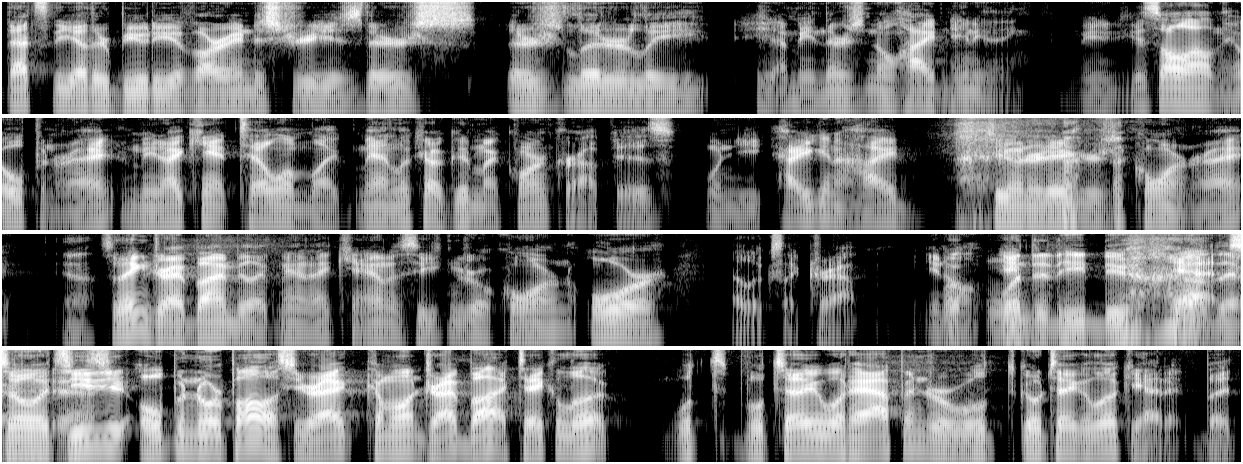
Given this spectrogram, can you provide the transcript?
that's the other beauty of our industry is there's there's literally I mean there's no hiding anything. I mean it's all out in the open, right? I mean I can't tell them like, man, look how good my corn crop is. When you how are you going to hide 200 acres of corn, right? Yeah. So they can drive by and be like, man, that canvas he can grow corn, or that looks like crap. You know, what, what And- did he do? yeah. there? So it's Yeah. easier open door policy, right? Come on, drive by, take a look. We'll we'll tell you what happened, or we'll go take a look at it. But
